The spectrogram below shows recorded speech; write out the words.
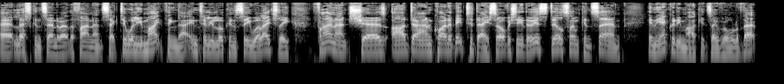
uh, less concern about the finance sector. Well, you might think that until you look and see, well, actually, finance shares are down quite a bit today. So obviously there is still some concern in the equity markets over all of that.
